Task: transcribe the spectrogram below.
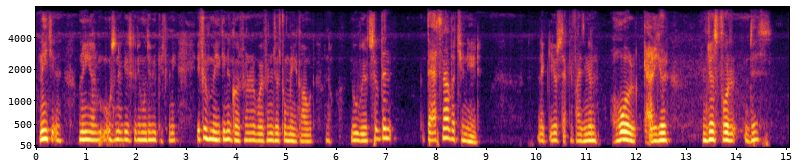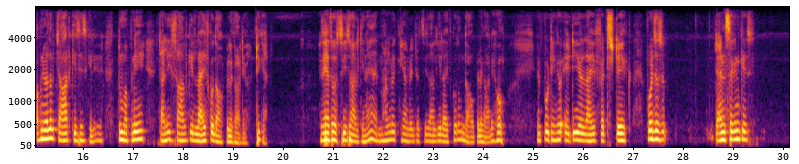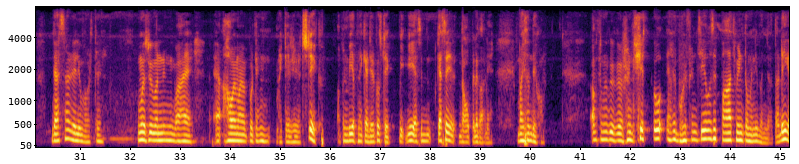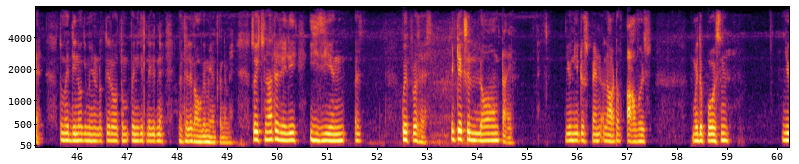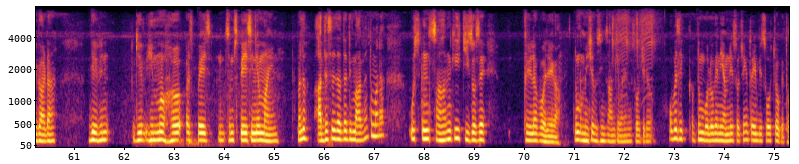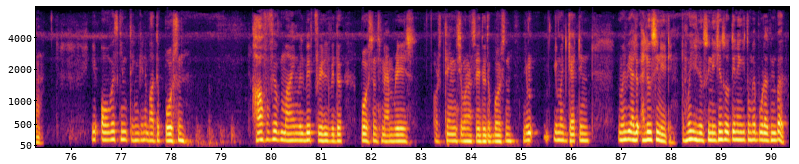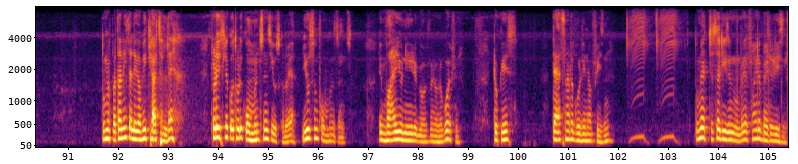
नहीं नहीं यार, उसने किस करी, मुझे भी किस करी। If you make in a girlfriend और boyfriend just to make out do wait सब then that's not what you need like you are sacrificing your whole career just for this अपनी मतलब चार की चीज़ के लिए। तुम अपने चालीस साल की लाइफ को दाव पे लगा रहे हो, ठीक है? है तो अस्सी साल की ना यार। मान लो इतनी एवरेज अस्सी साल की लाइफ को तुम दाव पे लगा रहे हो। You putting your eighty year life at stake for just ten second kiss that's not really worth it you must be wondering why how am I putting my career at stake अपन भी अपने career को stake ये ऐसे कैसे दाव पे लगा रहे हैं? भाई साहब, देखो अब तुम्हें कोई गर्लफ्रेंड चाहिए तो या फिर बॉयफ्रेंड चाहिए, वो सिर्फ़ पाँच मिनटों में नहीं बन जाता, ठीक है? तुम्हें दिनों की मेहनत होती रहो, तुम नहीं कितने कितने घंटे लगाओगे मेहनत करने में। So it's not a really easy and quick process it takes a long time you need to spend a lot of hours with the person. You gotta give in, give him or her a space, some space in मतलब आधे से ज़्यादा दिमाग ना तुम्हारा उस इंसान की चीज़ों से फिलअप हो जाएगा। तुम हमेशा उस इंसान के बारे में सोच रहे हो। ओबियसली अब तुम बोलोगे, नहीं, हम नहीं सोचेंगे तो ये भी सोचोगे तुम। You always keen thinking about the person half of your mind will be filled with the person memories और things you want to say the person you you might get in you might be hallucinating तुम्हें hallucination होती नहीं तुम्हें पूरा दिन भर। तुम्हें पता नहीं चलेगा भाई क्या चल रहा है। थोड़ी इसलिए थोड़ी कॉमन सेंस यूज़ करो यार। Use some common sense like why you need a girlfriend और अ बॉयफ्रेंड टू किस that's not a good enough reason. तुम्हें अच्छा सा रीज़न ढूंढो यार फाइंड अ बेटर रीज़न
